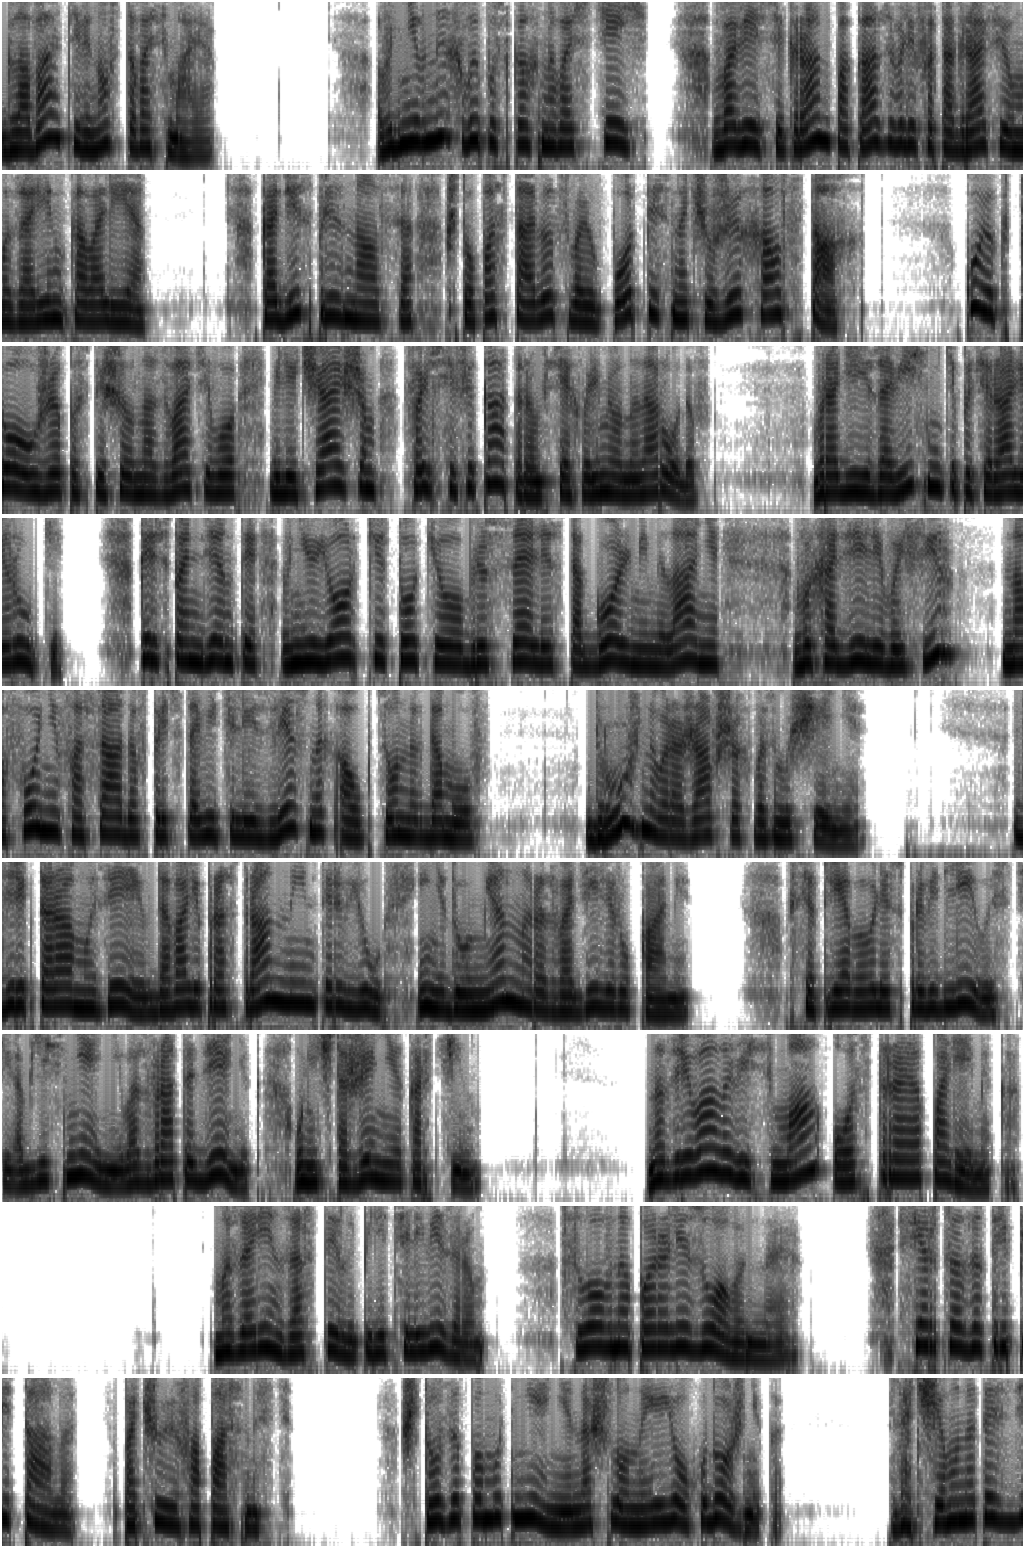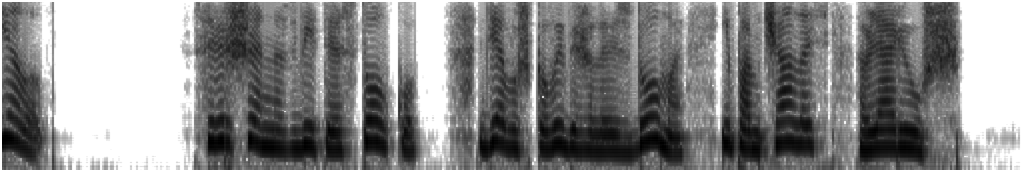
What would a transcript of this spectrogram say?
Глава 98. В дневных выпусках новостей во весь экран показывали фотографию Мазарин Кавалье. Кадис признался, что поставил свою подпись на чужих холстах. Кое-кто уже поспешил назвать его величайшим фальсификатором всех времен и народов. Враги и завистники потирали руки. Корреспонденты в Нью-Йорке, Токио, Брюсселе, Стокгольме, Милане – выходили в эфир на фоне фасадов представителей известных аукционных домов, дружно выражавших возмущение. Директора музеев давали пространные интервью и недоуменно разводили руками. Все требовали справедливости, объяснений, возврата денег, уничтожения картин. Назревала весьма острая полемика. Мазарин застыла перед телевизором, словно парализованная. Сердце затрепетало, почуяв опасность. Что за помутнение нашло на ее художника? Зачем он это сделал? Совершенно сбитая с толку, девушка выбежала из дома и помчалась в Лярюш.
